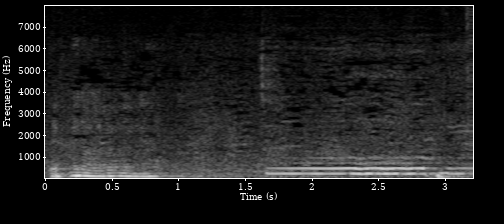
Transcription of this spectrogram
เดี๋ยวไม่รอเลยแป๊บนึงนะจูบพี่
